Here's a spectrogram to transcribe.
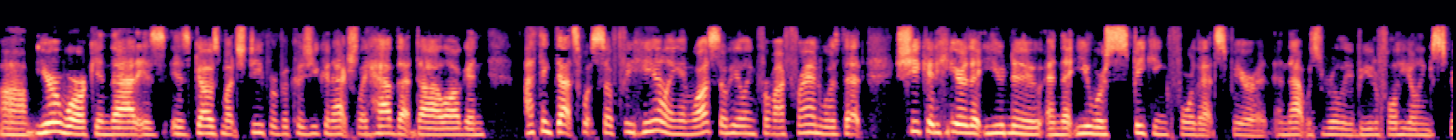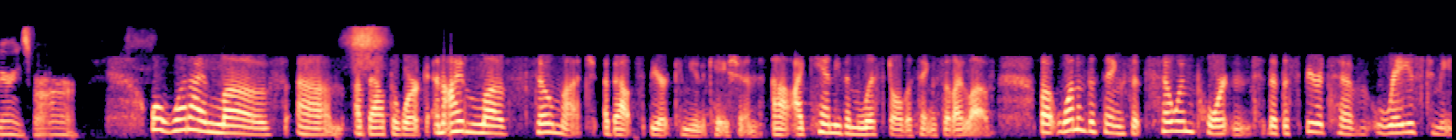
Um, your work in that is is goes much deeper because you can actually have that dialogue and I think that's what's so healing and was so healing for my friend was that she could hear that you knew and that you were speaking for that spirit and that was really a beautiful healing experience for her. Well, what I love um, about the work, and I love so much about spirit communication. Uh, I can't even list all the things that I love. But one of the things that's so important that the spirits have raised to me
